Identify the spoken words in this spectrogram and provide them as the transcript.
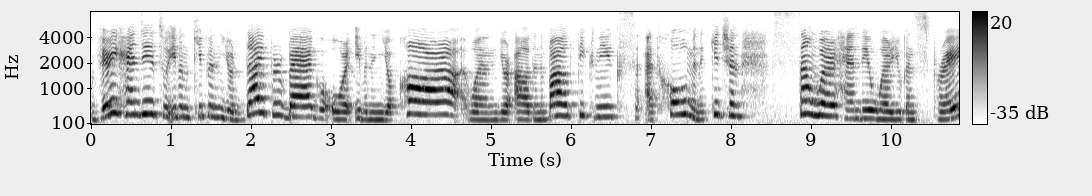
Very handy to even keep in your diaper bag or even in your car when you're out and about picnics at home in the kitchen somewhere handy where you can spray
